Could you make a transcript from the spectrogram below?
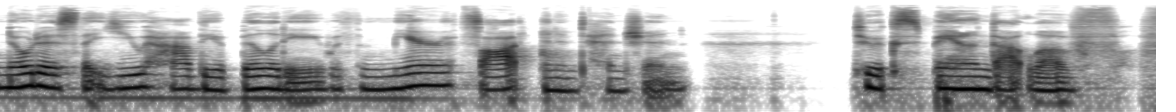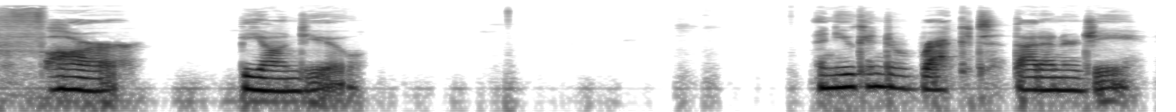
notice that you have the ability with mere thought and intention to expand that love far beyond you. And you can direct that energy.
